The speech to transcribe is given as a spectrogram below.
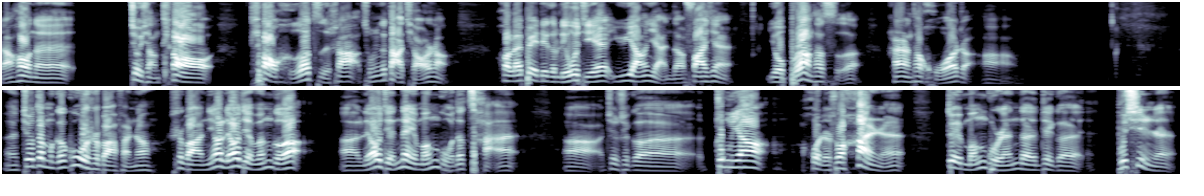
然后呢，就想跳。跳河自杀，从一个大桥上，后来被这个刘杰、于洋演的发现，又不让他死，还让他活着啊。嗯，就这么个故事吧，反正是吧。你要了解文革啊，了解内蒙古的惨啊，就是个中央或者说汉人对蒙古人的这个不信任，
